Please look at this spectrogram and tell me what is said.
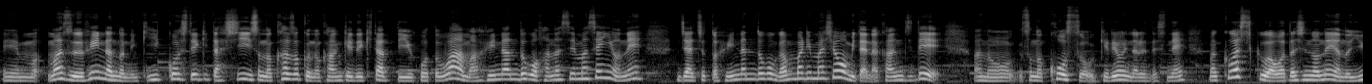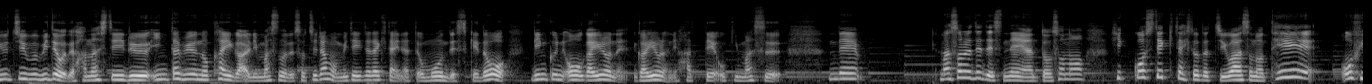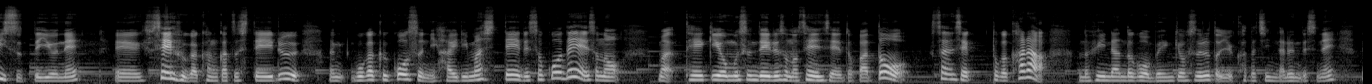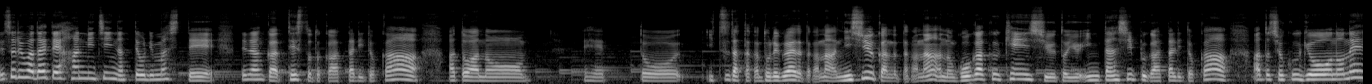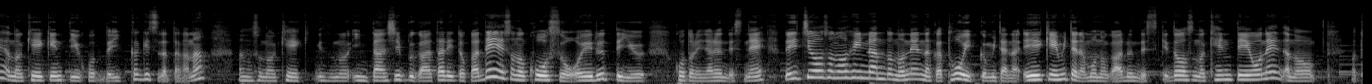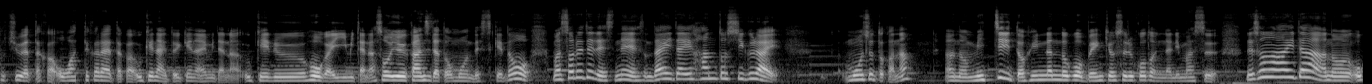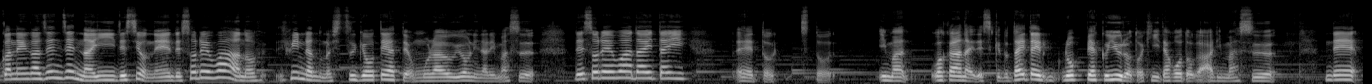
えー、ままずフィンランドに引っ越してきたしその家族の関係で来たっていうことは、まあ、フィンランド語話せませんよね。じゃあちょっとフィンランド語頑張りましょうみたいな感じであのそのコースを受けるようになるんですね、まあ、詳しくは私のねあの YouTube ビデオで話しているインタビューの回がありますのでそちらも見ていただきたいなって思うんですけどリンクを概要欄概要欄に貼っておきます。でまあ、それでですねあとその引っ越してきた人たちはその低オフィスっていうねえー、政府が管轄している語学コースに入りましてでそこでその、まあ、提携を結んでいるその先生とかと先生とかからあのフィンランド語を勉強するという形になるんですね。でそれは大体半日になっておりましてでなんかテストとかあったりとかあとあのえー、っといつだったかどれぐらいだったかな？2週間だったかな？あの語学研修というインターンシップがあったりとかあと職業のねあの経験っていうことで1ヶ月だったかな？あのその経そのインターンシップがあったりとかでそのコースを終えるっていうことになるんですね。で一応そのフィンランドのねなんか TOEIC みたいな英検みたいなものがあるんですけどその検定をねあの、まあ、途中やったか終わってからやったか受けないといけないみたいな受ける方がいいみたいなそういう感じだと思うんですけど、まあ、それでですね大体半年ぐらいもうちょっとかな？あのみっちりとフィンランド語を勉強することになります。でその間あのお金が全然ないですよね。でそれはあのフィンランドの失業手当をもらうようになります。でそれはだいたいえっ、ー、とちょっと今わからないですけどだいたい600ユーロと聞いたことがあります。で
